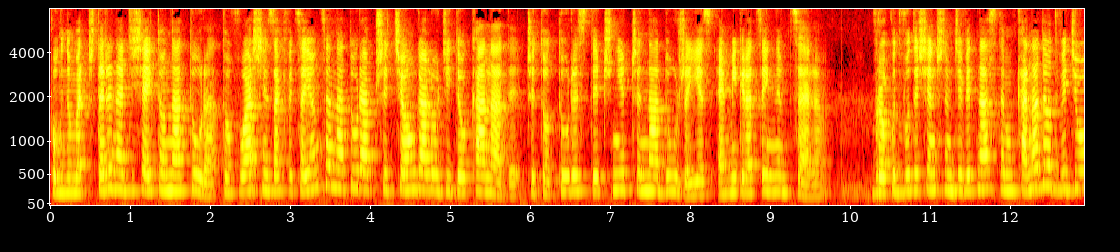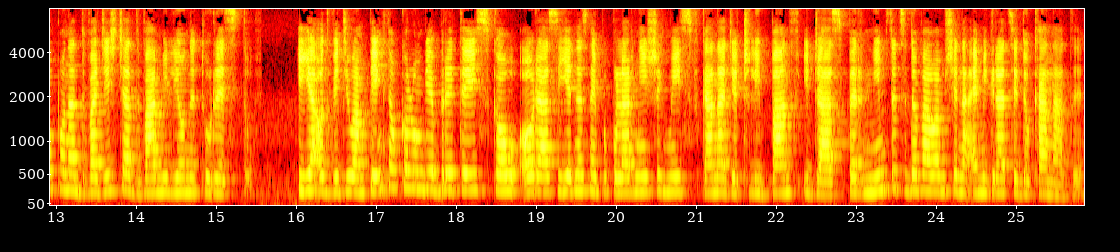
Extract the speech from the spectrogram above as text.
Punkt numer 4 na dzisiaj to natura. To właśnie zachwycająca natura przyciąga ludzi do Kanady, czy to turystycznie, czy na dłużej, jest emigracyjnym celem. W roku 2019 Kanadę odwiedziło ponad 22 miliony turystów. I ja odwiedziłam piękną Kolumbię Brytyjską oraz jedne z najpopularniejszych miejsc w Kanadzie, czyli Banff i Jasper, nim zdecydowałam się na emigrację do Kanady.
